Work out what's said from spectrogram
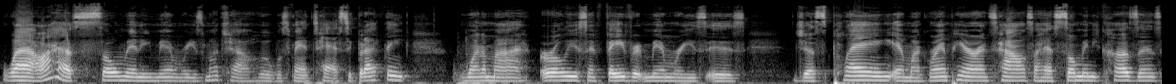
Wow, I have so many memories. My childhood was fantastic, but I think one of my earliest and favorite memories is just playing at my grandparents' house. I had so many cousins.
